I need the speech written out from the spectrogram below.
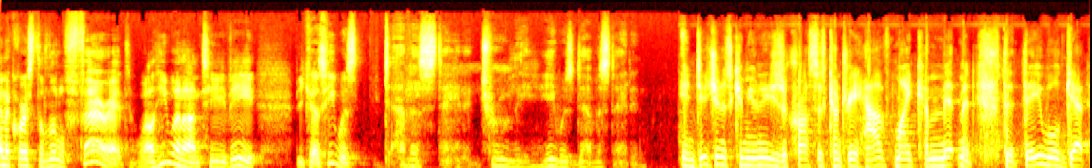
And of course, the little ferret, well, he went on TV because he was devastated. Truly, he was devastated. Indigenous communities across this country have my commitment that they will get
